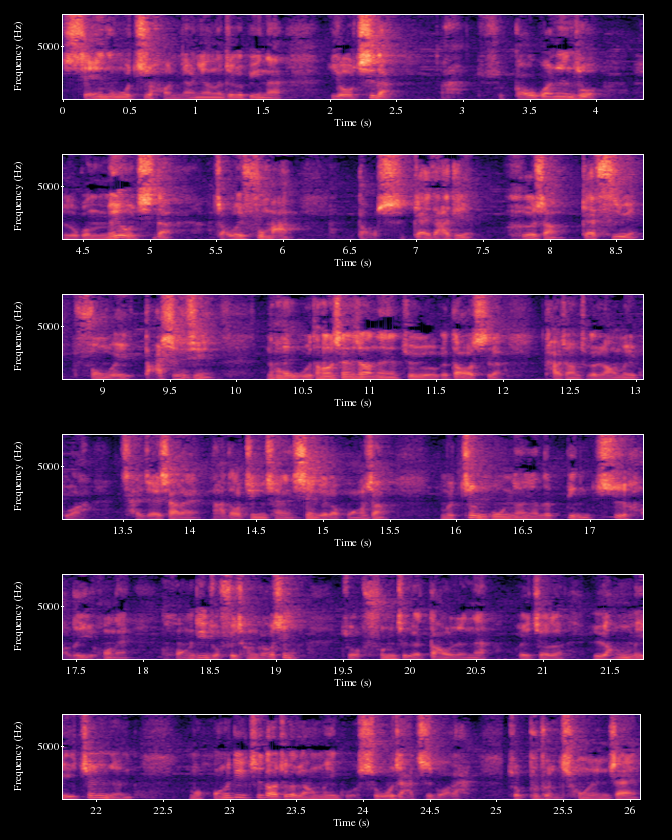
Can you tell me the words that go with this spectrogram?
谁能够治好娘娘的这个病呢？有气的啊，就是高官认坐；如果没有气的，召为驸马，道士盖大殿，和尚盖寺院，封为大神仙。那么武当山上呢，就有个道士，他将这个狼梅果啊。采摘下来，拿到京城献给了皇上。那么正宫娘娘的病治好了以后呢，皇帝就非常高兴，就封这个道人呢为叫做狼梅真人。那么皇帝知道这个狼梅果是无价之宝了，就不准穷人摘，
